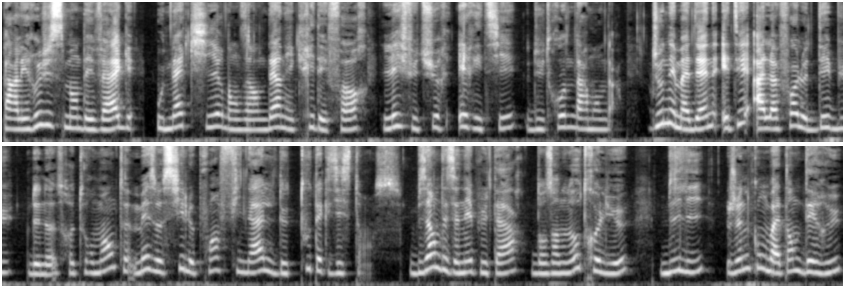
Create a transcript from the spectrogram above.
par les rugissements des vagues, où naquirent dans un dernier cri d'effort les futurs héritiers du trône d'Armanda. June et Madden étaient à la fois le début de notre tourmente, mais aussi le point final de toute existence. Bien des années plus tard, dans un autre lieu, Billy, jeune combattante des rues,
